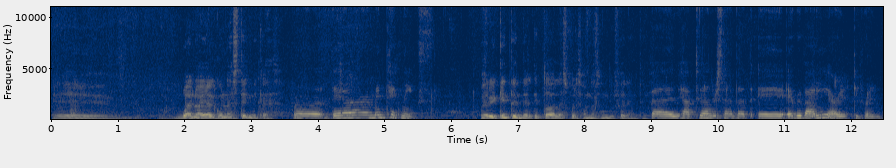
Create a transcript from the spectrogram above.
Eh, bueno, hay algunas técnicas, Uh, there are many techniques, pero hay que entender que todas las personas son diferentes. but we have to understand that uh, everybody are different.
